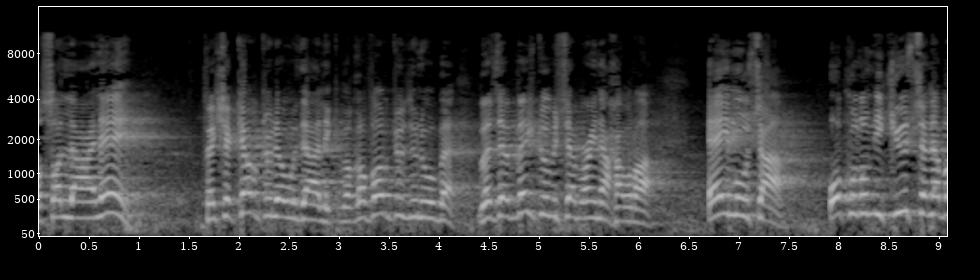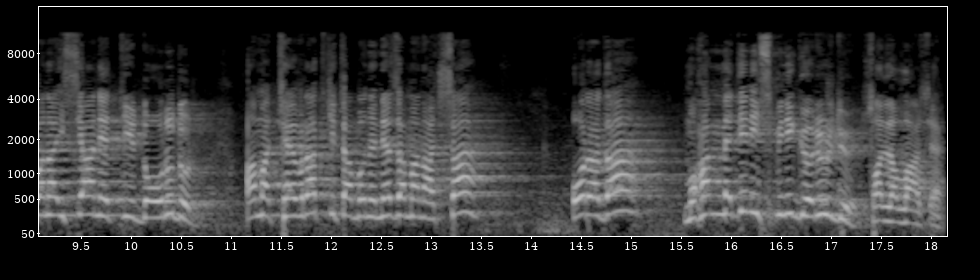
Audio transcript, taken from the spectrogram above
ve sallâ aleyh feşekertu lehu zâlik ve gafartu zunûbe ve zevvectu bi seb'ine havra Ey Musa! O kulum 200 sene bana isyan ettiği doğrudur. Ama Tevrat kitabını ne zaman açsa orada Muhammed'in ismini görürdü sallallahu aleyhi ve sellem.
